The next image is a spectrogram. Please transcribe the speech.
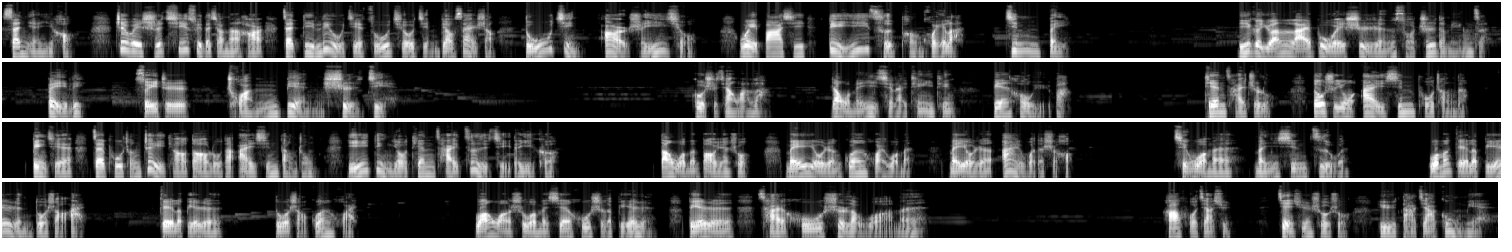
三年以后。这位十七岁的小男孩在第六届足球锦标赛上独进二十一球，为巴西第一次捧回了金杯。一个原来不为世人所知的名字——贝利，随之传遍世界。故事讲完了，让我们一起来听一听。编后语吧。天才之路都是用爱心铺成的，并且在铺成这条道路的爱心当中，一定有天才自己的一颗。当我们抱怨说没有人关怀我们，没有人爱我的时候，请我们扪心自问：我们给了别人多少爱？给了别人多少关怀？往往是我们先忽视了别人，别人才忽视了我们。哈佛家训，建勋叔叔与大家共勉。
